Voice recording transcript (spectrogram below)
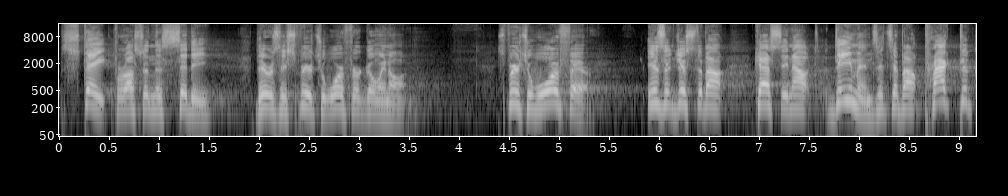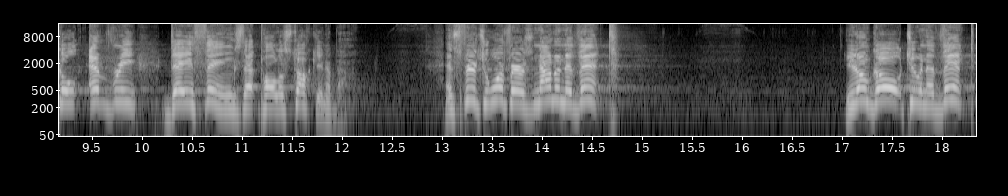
state, for us in this city, there is a spiritual warfare going on. Spiritual warfare isn't just about casting out demons, it's about practical, everyday things that Paul is talking about. And spiritual warfare is not an event. You don't go to an event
